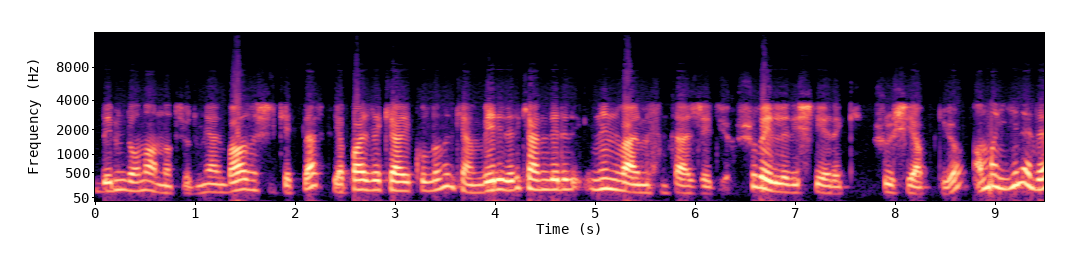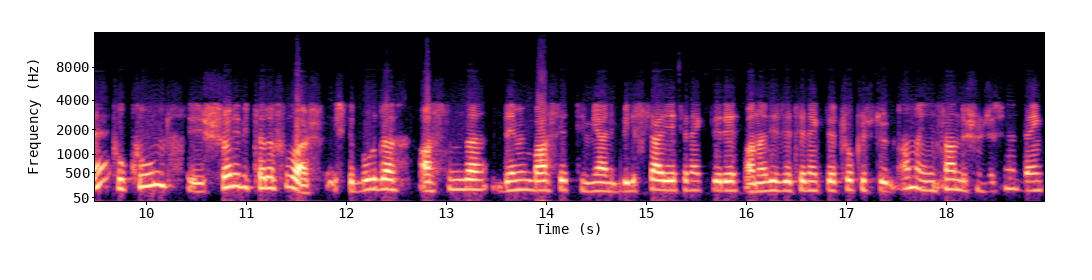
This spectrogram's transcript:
demin de onu anlatıyordum. Yani bazı şirketler yapay zekayı kullanırken verileri kendilerinin vermesini tercih ediyor. Şu verileri işleyerek şu işi yap diyor. Ama yine de hukukun e, şöyle bir tarafı var. İşte burada aslında demin bahsettiğim yani bilişsel yetenekleri, analiz yetenekleri çok üstün ama insan düşüncesine denk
